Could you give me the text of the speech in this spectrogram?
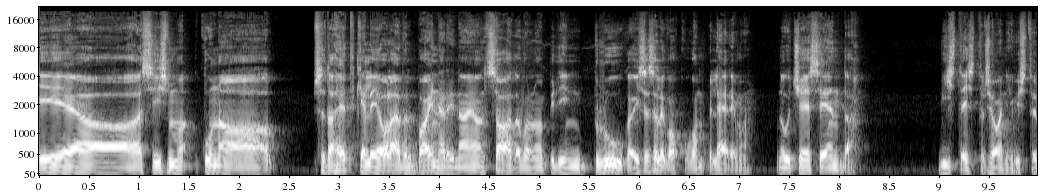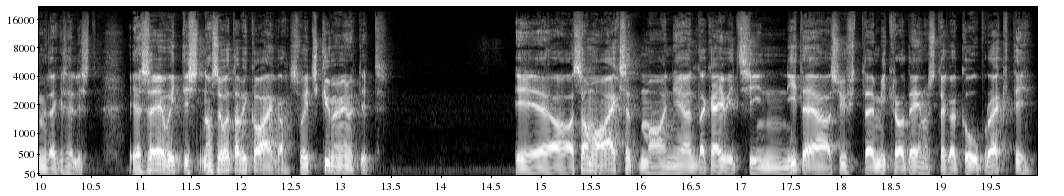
ja siis ma, kuna seda hetkel ei ole veel binary'na ei olnud saadaval, ma pidin Brew'ga ise selle kokku kompileerima, Node.js-i enda viisteist versiooni vist või midagi sellist. ja see võttis, noh, see võtab ikka aega, see võttis kümme minutit. Ja samaaegselt ma nii-öelda käivitasin IDEA-s ühte mikroteenustega Go projekti.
